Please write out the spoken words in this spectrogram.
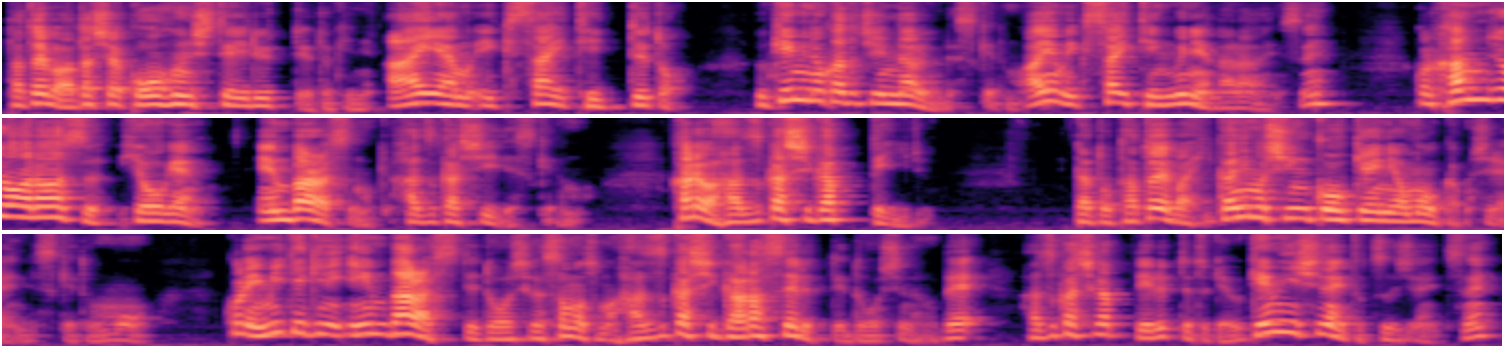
例えば私は興奮しているっていう時に、I am excited と受け身の形になるんですけども、I am exciting にはならないんですね。これ、感情を表す表現、エンバラスも恥ずかしいですけども、彼は恥ずかしがっている。だと、例えば、いかにも進行形に思うかもしれないんですけども、これ意味的にインバラスって動詞がそもそも恥ずかしがらせるって動詞なので、恥ずかしがっているって時は受け身にしないと通じないんですね。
